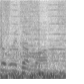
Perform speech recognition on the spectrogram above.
各位，怎么？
